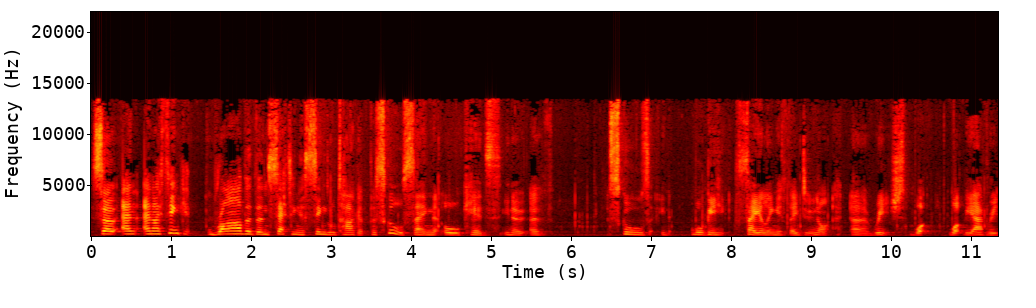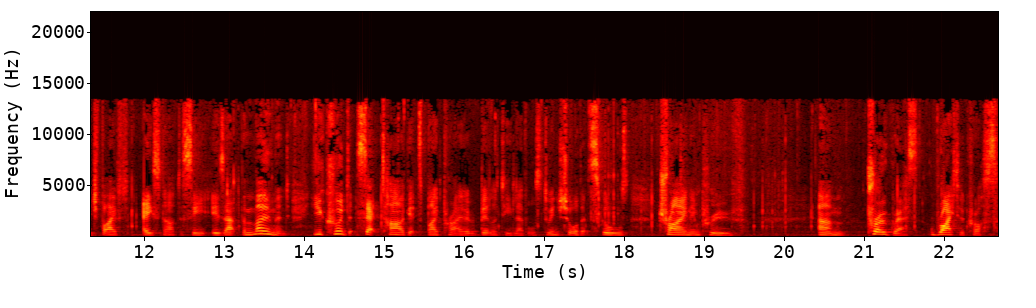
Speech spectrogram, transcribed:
So, and, and I think rather than setting a single target for schools, saying that all kids, you know, of schools you know, will be failing if they do not uh, reach what, what the average 5 A star to C is at the moment, you could set targets by prior ability levels to ensure that schools try and improve um, progress right across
